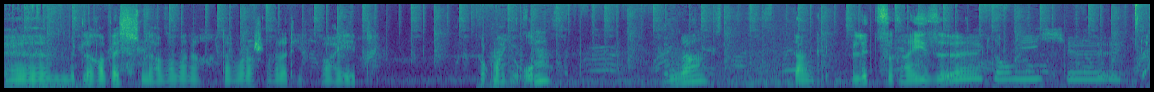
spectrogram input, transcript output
Ähm, mittlerer Westen, da waren wir noch, da waren wir noch schon relativ weit. Guck mal, hier oben sind wir. Dank Blitzreise, glaube ich. Äh, ja.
